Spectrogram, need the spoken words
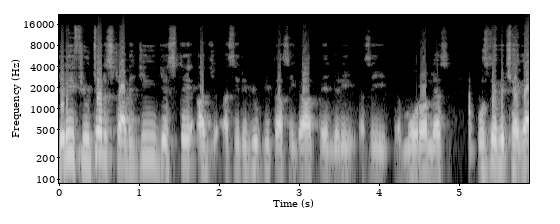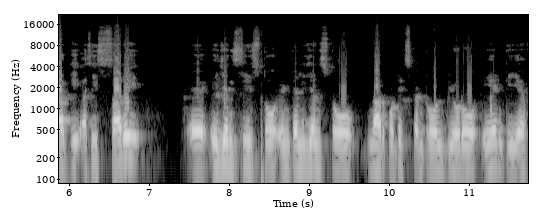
ਜਿਹੜੀ ਫਿਊਚਰ ਸਟ੍ਰੈਟਜੀ ਜਿਸ ਤੇ ਅੱਜ ਅਸੀਂ ਰਿਵਿਊ ਕੀਤਾ ਸੀਗਾ ਤੇ ਜਿਹੜੀ ਅਸੀਂ ਮੋਰ অর ਲੈਸ ਉਸ ਦੇ ਵਿੱਚ ਹੈਗਾ ਕਿ ਅਸੀਂ ਸਾਰੇ ਏਜੰਸੀਜ਼ ਤੋਂ ਇੰਟੈਲੀਜੈਂਸ ਤੋਂ ਨਾਰਕੋਟਿਕਸ ਕੰਟਰੋਲ ਬਿਊਰੋ ਏਐਨਟੀਐਫ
